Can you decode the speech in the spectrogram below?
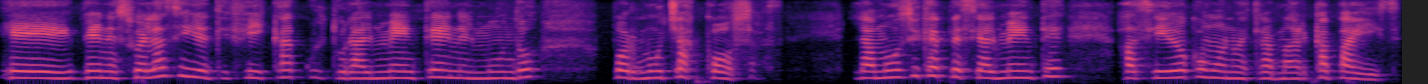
Venezuela se identifica culturalmente en el mundo por muchas cosas. La música especialmente ha sido como nuestra marca país.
